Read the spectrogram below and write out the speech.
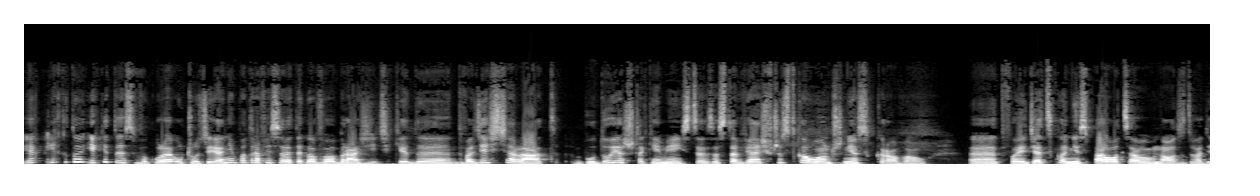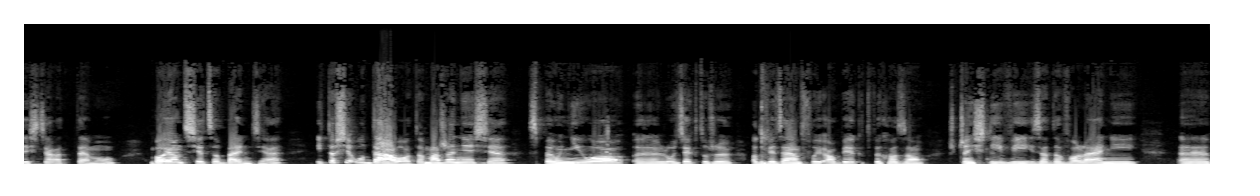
jak, jak to, jakie to jest w ogóle uczucie? Ja nie potrafię sobie tego wyobrazić. Kiedy 20 lat budujesz takie miejsce, zostawiałaś wszystko łącznie z krową, e, twoje dziecko nie spało całą noc 20 lat temu, bojąc się, co będzie, i to się udało, to marzenie się spełniło. E, ludzie, którzy odwiedzają twój obiekt, wychodzą szczęśliwi i zadowoleni. E,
